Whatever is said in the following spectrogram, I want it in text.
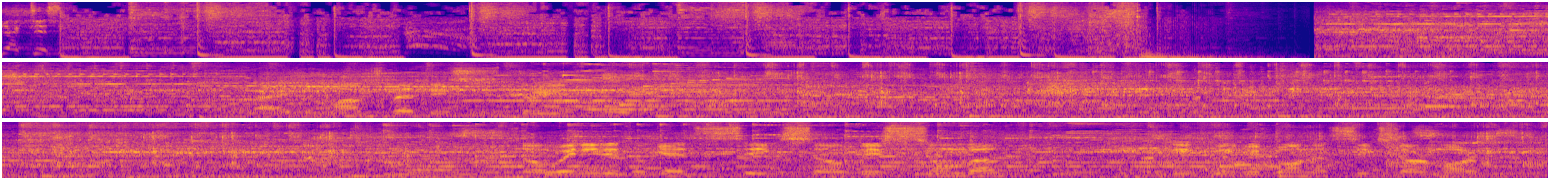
Check this. Right, the max bet is three foot. So we needed to get six of this Zumba and it will be bonus, six or more.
